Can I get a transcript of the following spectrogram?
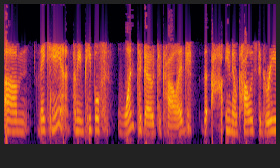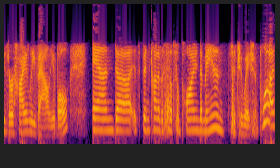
um, they can. I mean, people want to go to college the, you know, college degrees are highly valuable, and uh, it's been kind of a supply and demand situation. Plus,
